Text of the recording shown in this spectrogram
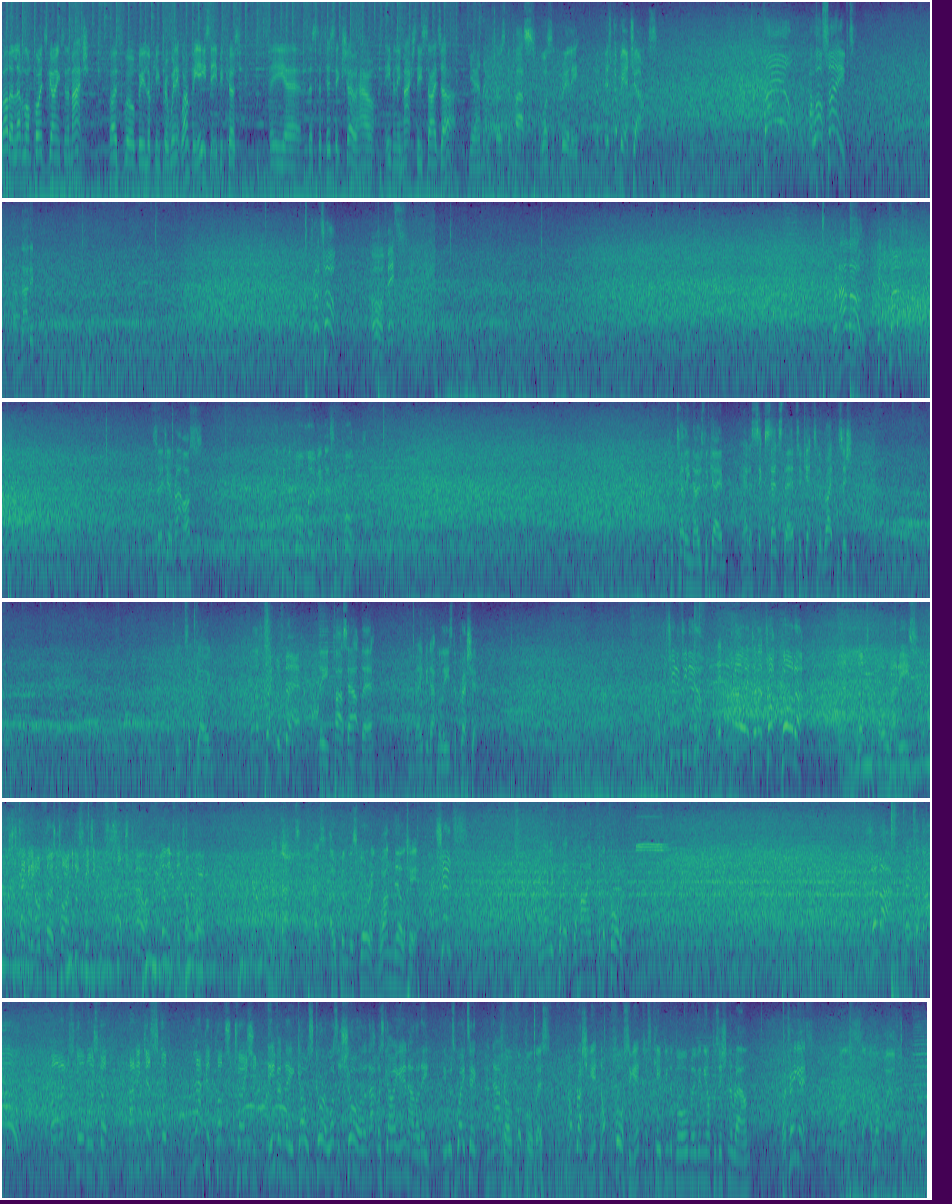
Well, they're level on points going to the match. Both will be looking for a win. It won't be easy because the uh, the statistics show how evenly matched these sides are. Yeah, and Because the pass wasn't really... This could be a chance. Bale! Oh, well saved. And that is... Shot on! Oh, a miss. Sergio Ramos keeping the ball moving. That's important. We can tell he knows the game. He had a sixth sense there to get to the right position. Keeps it going. Well, the threat was there. The pass out there, and maybe that will ease the pressure. What a goal that is. He's just taken it on first time and he's hit it with such power. Flew into the top right. That has opened the scoring. 1-0 here. And shoots! Can only put it behind for the corner. Zouma! It's a goal! Oh, that was schoolboy stuff. Having just scored, lack of concentration. Even the goal scorer wasn't sure that that was going in, Alan. He, he was waiting. And now control football this. Not rushing it, not forcing it, just keeping the ball, moving the opposition around. Rodriguez! Well, it's uh, a long way off.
